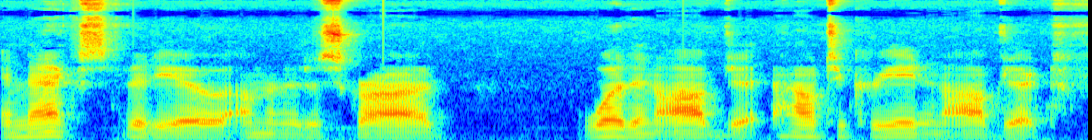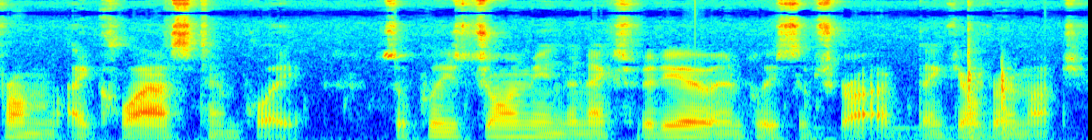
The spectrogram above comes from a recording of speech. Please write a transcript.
In next video, I'm going to describe what an object, how to create an object from a class template. So please join me in the next video and please subscribe. Thank you all very much.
